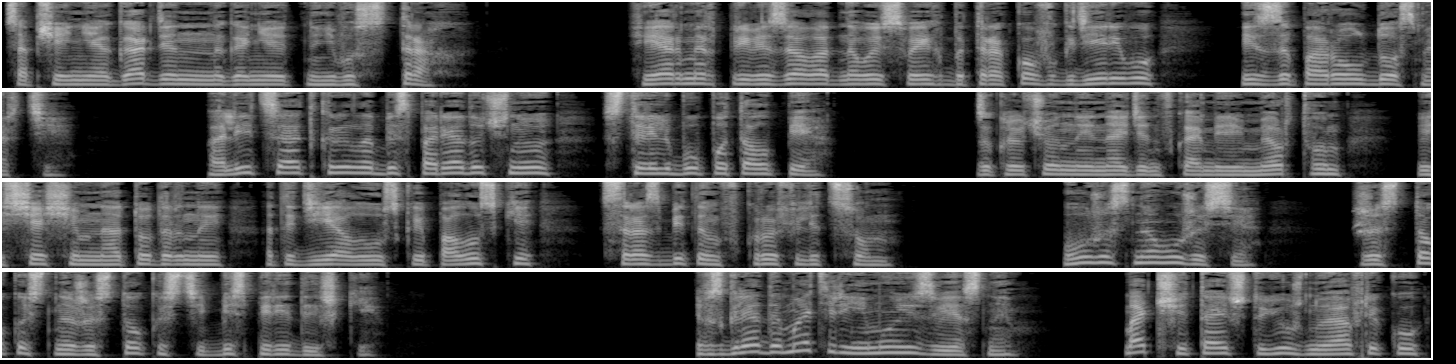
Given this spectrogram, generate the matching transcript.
Сообщения Гардиан нагоняют на него страх. Фермер привязал одного из своих батраков к дереву и запорол до смерти. Полиция открыла беспорядочную стрельбу по толпе. Заключенный найден в камере мертвым, висящим на отодранной от одеяла узкой полоске с разбитым в кровь лицом. Ужас на ужасе, жестокость на жестокости, без передышки. Взгляды матери ему известны. Мать считает, что Южную Африку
